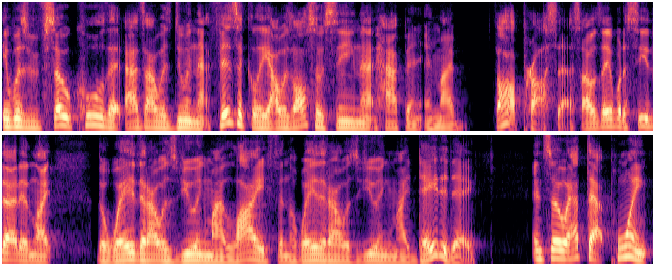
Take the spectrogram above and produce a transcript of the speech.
it was so cool that as I was doing that physically, I was also seeing that happen in my thought process. I was able to see that in like the way that I was viewing my life and the way that I was viewing my day to day. And so at that point,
